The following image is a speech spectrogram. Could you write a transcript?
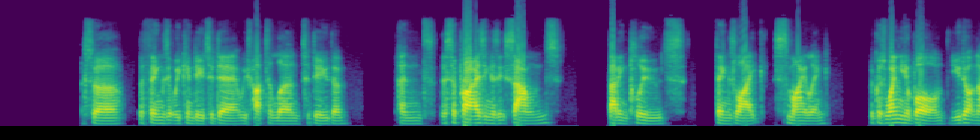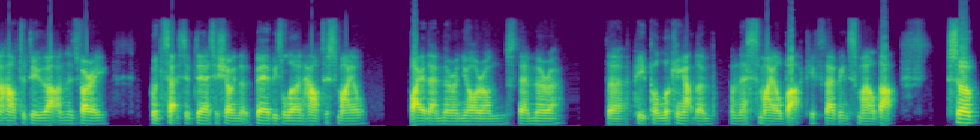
so the things that we can do today, we've had to learn to do them. And as surprising as it sounds, that includes things like smiling. Because when you're born, you don't know how to do that. And there's very good sets of data showing that babies learn how to smile via their mirror neurons, their mirror, the people looking at them, and they smile back if they're being smiled at. So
